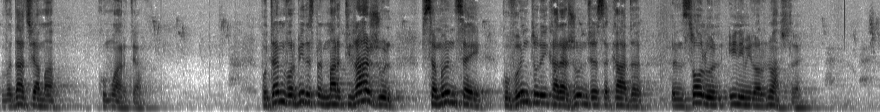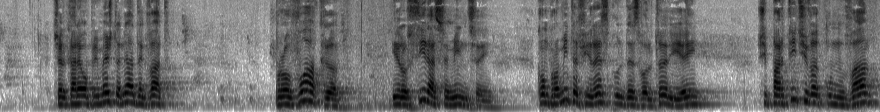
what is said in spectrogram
vă dați seama, cu moartea. Putem vorbi despre martirajul sămânței cuvântului care ajunge să cadă în solul inimilor noastre. Cel care o primește neadecvat provoacă irosirea seminței, compromite firescul dezvoltării ei și participă cumva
